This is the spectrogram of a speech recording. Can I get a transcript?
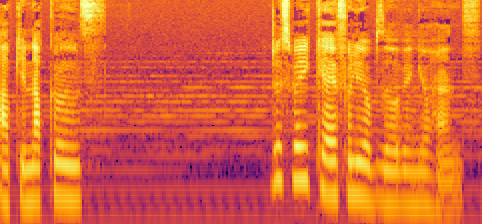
आपके knuckles just very carefully observing your hands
